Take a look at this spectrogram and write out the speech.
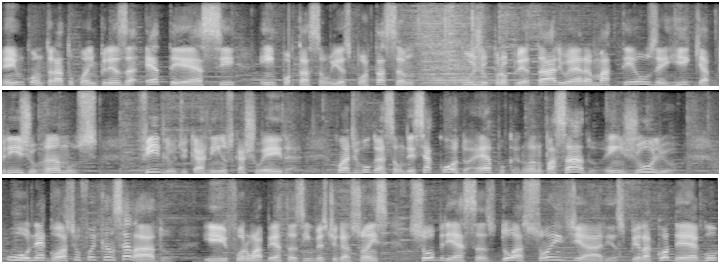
em um contrato com a empresa ETS Importação e Exportação, cujo proprietário era Matheus Henrique Aprígio Ramos, filho de Carlinhos Cachoeira. Com a divulgação desse acordo à época, no ano passado, em julho, o negócio foi cancelado e foram abertas investigações sobre essas doações diárias pela Codego,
